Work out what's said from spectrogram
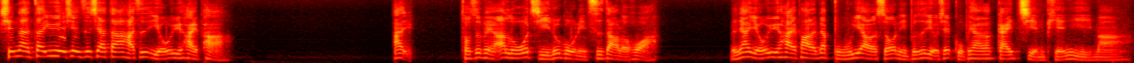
现在在月线之下，大家还是犹豫害怕。啊，投资朋友啊，逻辑如果你知道的话，人家犹豫害怕，人家不要的时候，你不是有些股票要该捡便宜吗？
